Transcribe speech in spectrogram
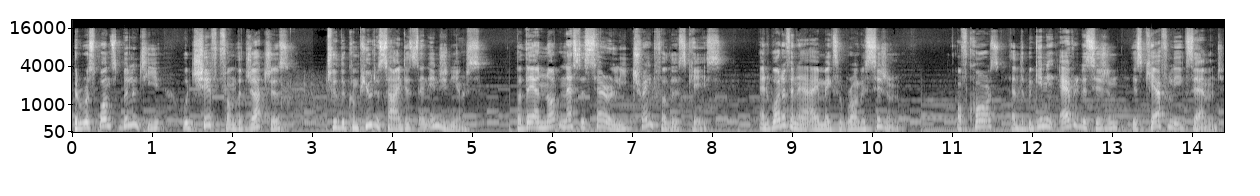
The responsibility would shift from the judges to the computer scientists and engineers, but they are not necessarily trained for this case. And what if an AI makes a wrong decision? Of course, at the beginning every decision is carefully examined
